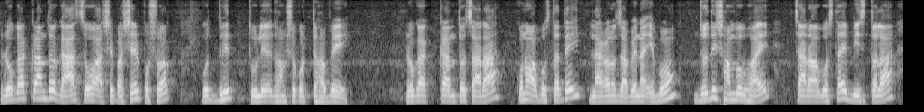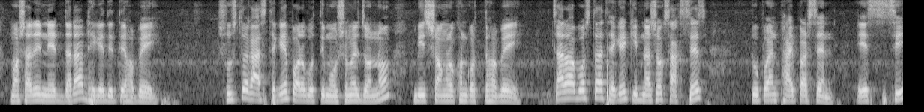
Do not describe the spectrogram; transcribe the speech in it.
রোগাক্রান্ত গাছ ও আশেপাশের পোষক উদ্ভিদ তুলে ধ্বংস করতে হবে। রোগাক্রান্ত চারা কোনো অবস্থাতেই লাগানো যাবে না এবং যদি সম্ভব হয়, চারা অবস্থায় বীজতলা মশারির নেট দ্বারা ঢেকে দিতে হবে। সুস্থ গাছ থেকে পরবর্তী মৌসুমের জন্য বীজ সংরক্ষণ করতে হবে। চারা অবস্থা থেকে কীটনাশক success two point five percent SC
